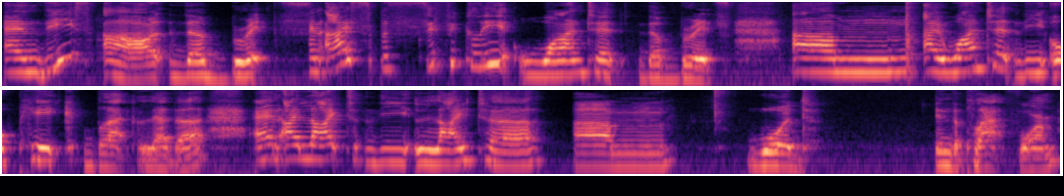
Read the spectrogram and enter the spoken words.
and these are the Britts and I specifically wanted the Britts um, I wanted the opaque black leather and I liked the lighter um, wood in the platform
